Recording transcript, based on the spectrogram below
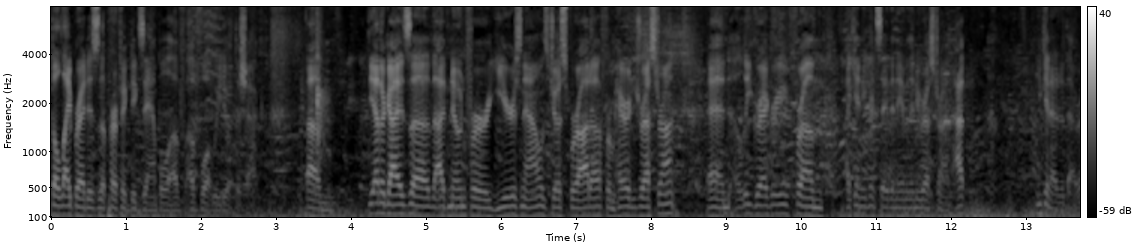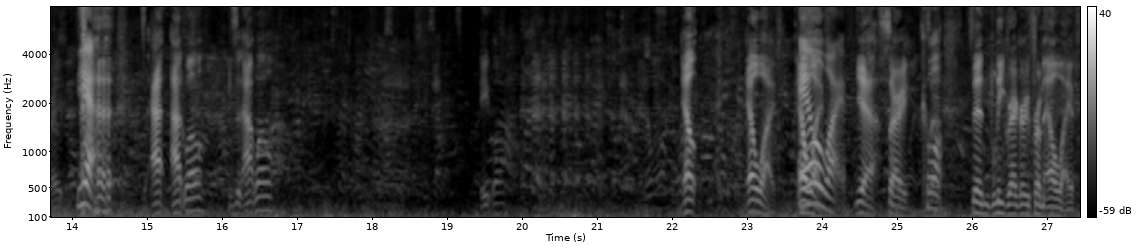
the light bread is the perfect example of, of what we do at the shack. Um, the other guys uh, that I've known for years now is Joe Sparatta from Heritage Restaurant and Lee Gregory from I can't even say the name of the new restaurant. At, you can edit that, right? Yeah. it's at Atwell. Is it Atwell? Eightwell. L. Alewife. Alewife. Yeah, sorry. Cool. So, then Lee Gregory from Alewife.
